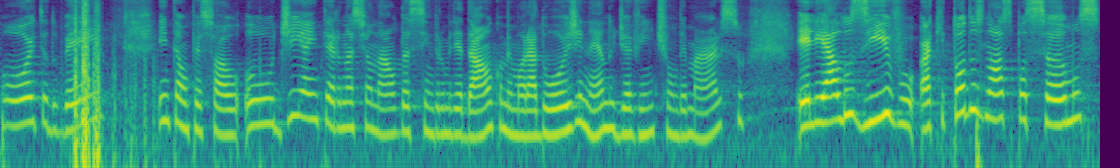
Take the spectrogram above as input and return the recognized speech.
Oi, tudo bem? Então, pessoal, o Dia Internacional da Síndrome de Down, comemorado hoje, né, no dia 21 de março, ele é alusivo a que todos nós possamos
